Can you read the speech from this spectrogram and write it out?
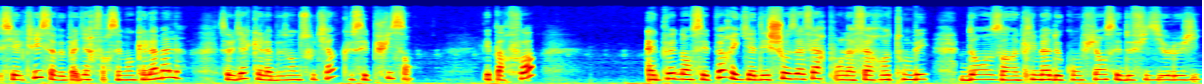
si elle crie, ça ne veut pas dire forcément qu'elle a mal, ça veut dire qu'elle a besoin de soutien, que c'est puissant. Et parfois, elle peut être dans ses peurs et qu'il y a des choses à faire pour la faire retomber dans un climat de confiance et de physiologie.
